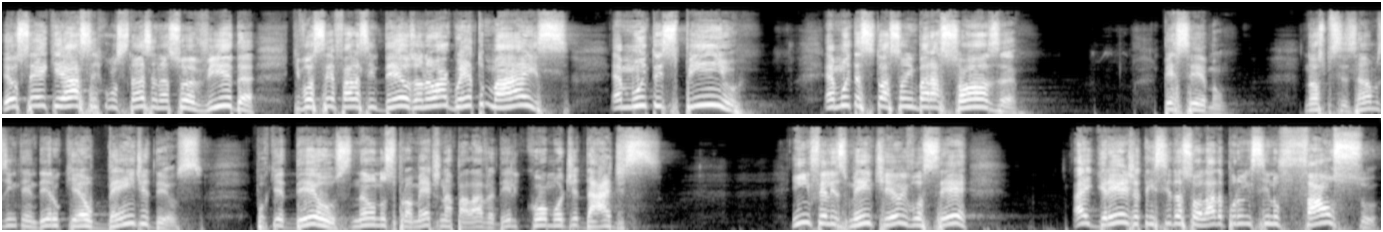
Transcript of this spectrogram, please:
Eu sei que há circunstância na sua vida que você fala assim: Deus, eu não aguento mais, é muito espinho. É muita situação embaraçosa. Percebam, nós precisamos entender o que é o bem de Deus. Porque Deus não nos promete na palavra dele comodidades. Infelizmente, eu e você, a igreja tem sido assolada por um ensino falso.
